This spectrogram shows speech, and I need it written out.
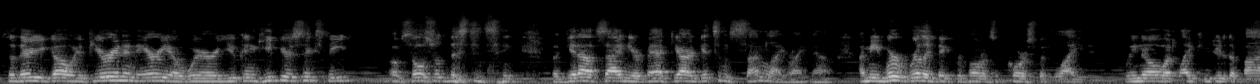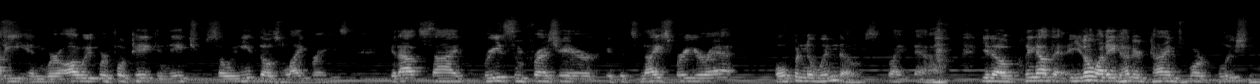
So there you go. If you're in an area where you can keep your six feet of social distancing, but get outside in your backyard, get some sunlight right now. I mean, we're really big proponents, of course, with light. We know what light can do to the body, and we're always we're photic in nature, so we need those light rays. Get outside, breathe some fresh air. If it's nice where you're at, open the windows right now. You know, clean out the. You don't want 800 times more pollution.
